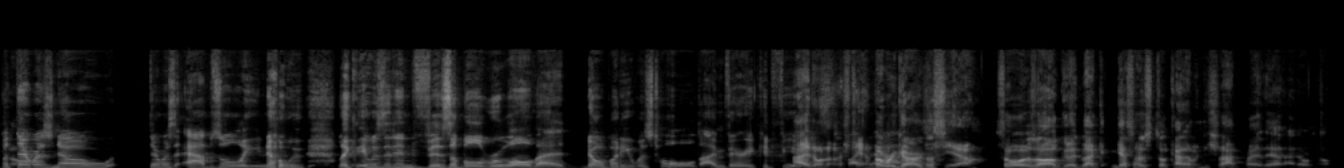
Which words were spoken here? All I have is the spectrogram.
But know. there was no, there was absolutely no, like it was an invisible rule that nobody was told. I'm very confused. I don't understand. But regardless, yeah. So it was all good. But I guess I was still kind of in shock by that. I don't know.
